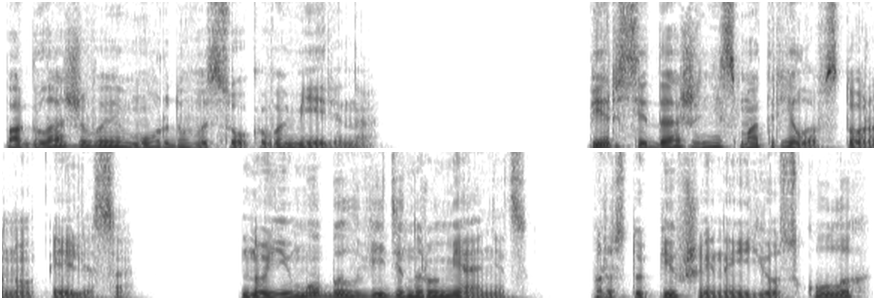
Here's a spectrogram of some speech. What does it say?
поглаживая морду высокого мерина. Перси даже не смотрела в сторону Элиса, но ему был виден румянец, проступивший на ее скулах,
